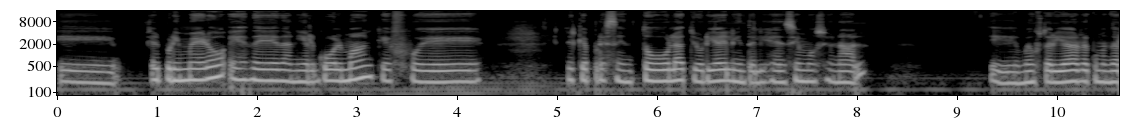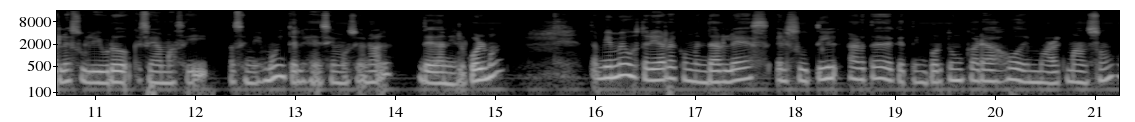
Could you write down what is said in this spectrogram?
Eh, el primero es de Daniel Goldman, que fue el que presentó la teoría de la inteligencia emocional. Eh, me gustaría recomendarles su libro que se llama así, mismo Inteligencia Emocional, de Daniel Goldman. También me gustaría recomendarles El sutil arte de que te importa un carajo de Mark Manson.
